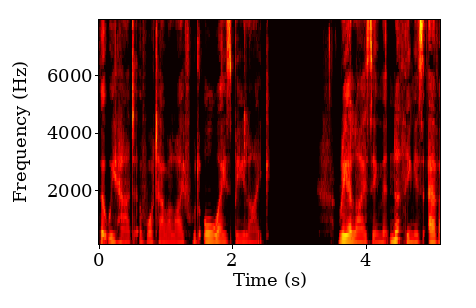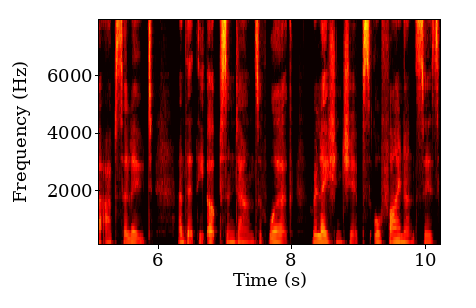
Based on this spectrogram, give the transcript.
that we had of what our life would always be like. Realizing that nothing is ever absolute and that the ups and downs of work, relationships, or finances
